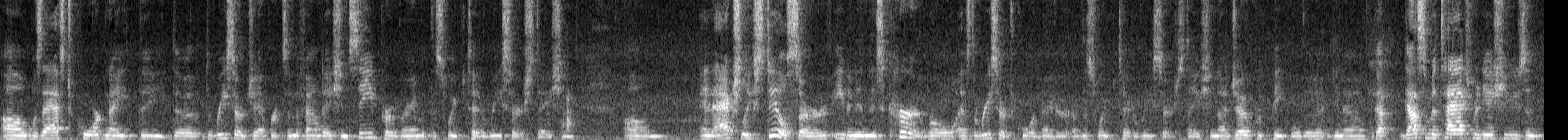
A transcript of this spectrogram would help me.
uh, was asked to coordinate the, the the research efforts in the Foundation Seed program at the Sweet Potato Research Station. Um, and actually still serve, even in this current role, as the research coordinator of the Sweet Potato Research Station. I joke with people that you know I've got got some attachment issues, and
